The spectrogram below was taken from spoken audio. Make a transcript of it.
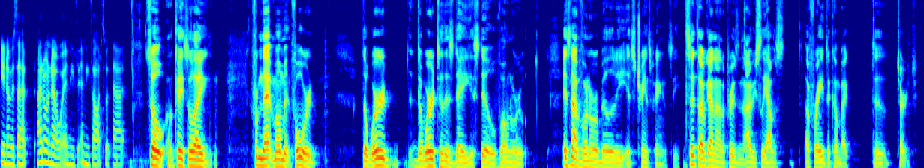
You know, is that, I don't know, any, any thoughts with that? So okay, so like from that moment forward, the word the word to this day is still vulnerable. It's not vulnerability, it's transparency. Since I've gotten out of prison, obviously I was afraid to come back to church.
